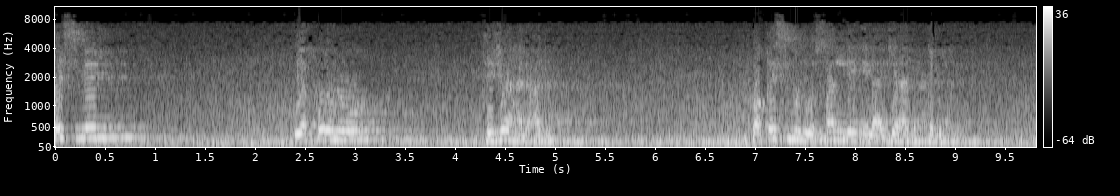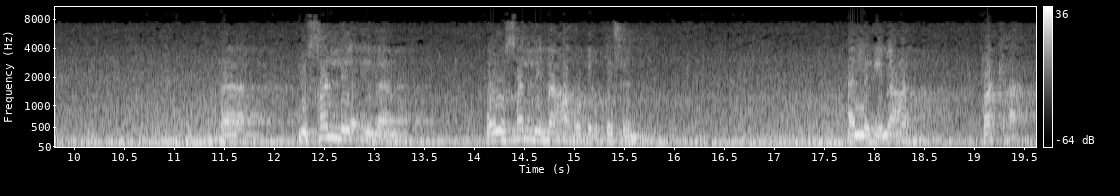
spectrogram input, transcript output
قسم يكون تجاه العدو وقسم يصلي إلى جهة القبلة. فيصلي الإمام ويصلي معه بالقسم الذي معه ركعة.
